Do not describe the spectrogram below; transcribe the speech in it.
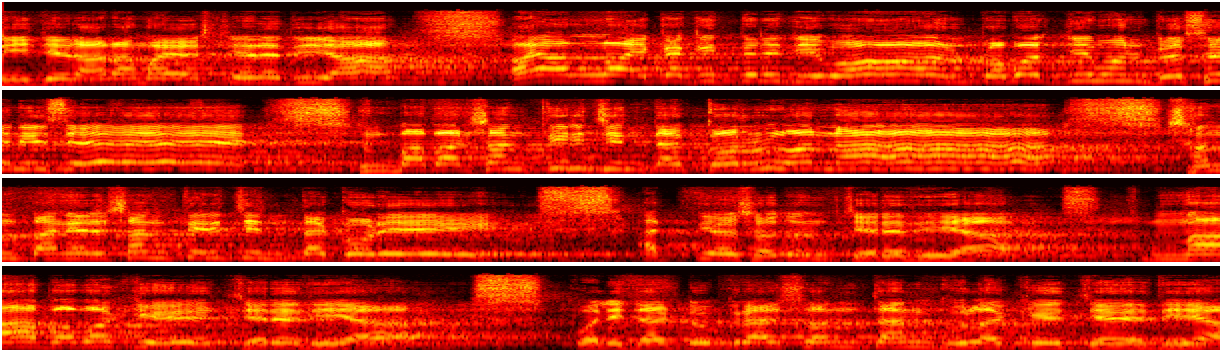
নিজের আরামায় ছেড়ে দিয়া, আয় আল্লাহ, একাকিত্বের জীবন, প্রবাস জীবন বেছে নিছে। বাবার শান্তির চিন্তা করল না। সন্তানের শান্তির চিন্তা করে আত্মীয় স্বজন ছেড়ে দিয়া, মা বাবাকে ছেড়ে দিয়া, কলিজার টুকরা সন্তানগুলাকে ছেড়ে দিয়া,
